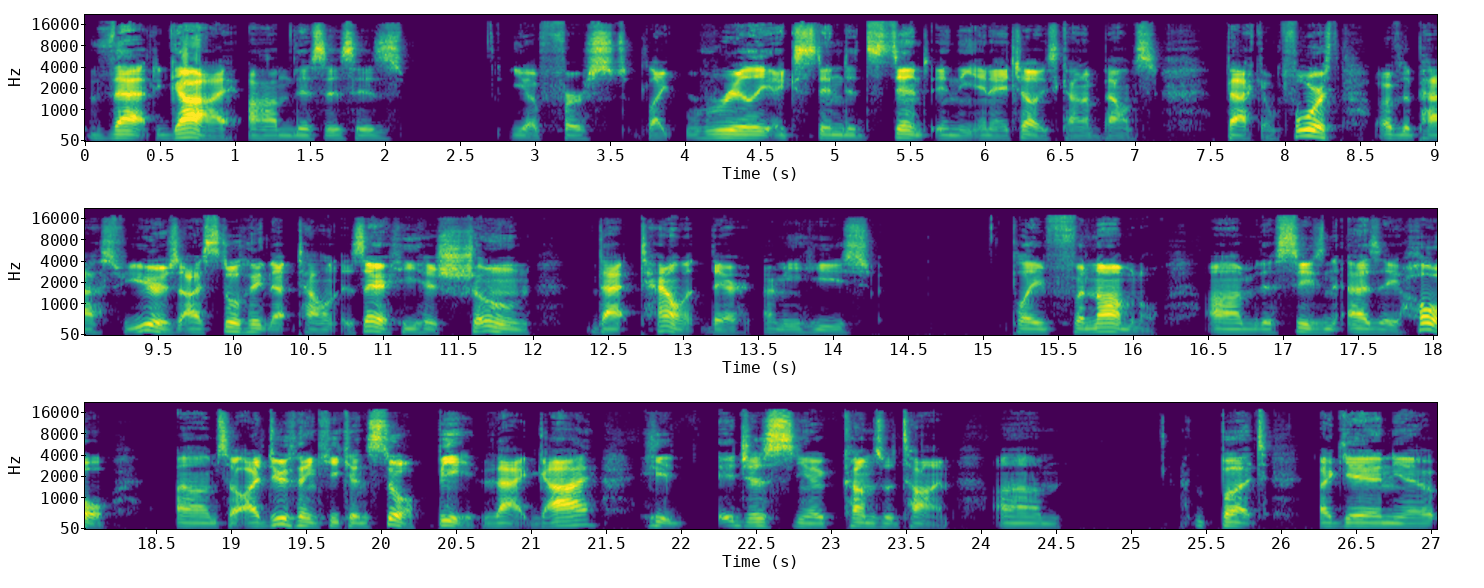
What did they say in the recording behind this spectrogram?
that guy. Um, this is his you know first like really extended stint in the NHL. He's kind of bounced back and forth over the past few years. I still think that talent is there. He has shown that talent there. I mean, he's played phenomenal um, this season as a whole. Um, so I do think he can still be that guy. He it just you know comes with time. Um, but again, you know,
